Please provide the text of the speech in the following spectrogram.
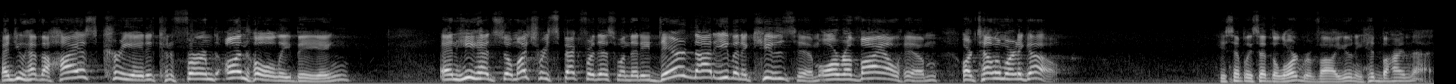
and you have the highest created confirmed unholy being. And he had so much respect for this one that he dared not even accuse him or revile him or tell him where to go. He simply said, The Lord revile you, and he hid behind that.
